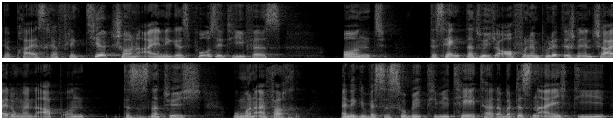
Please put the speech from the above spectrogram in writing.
der Preis reflektiert schon einiges Positives und das hängt natürlich auch von den politischen Entscheidungen ab und das ist natürlich, wo man einfach eine gewisse Subjektivität hat. Aber das sind eigentlich die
